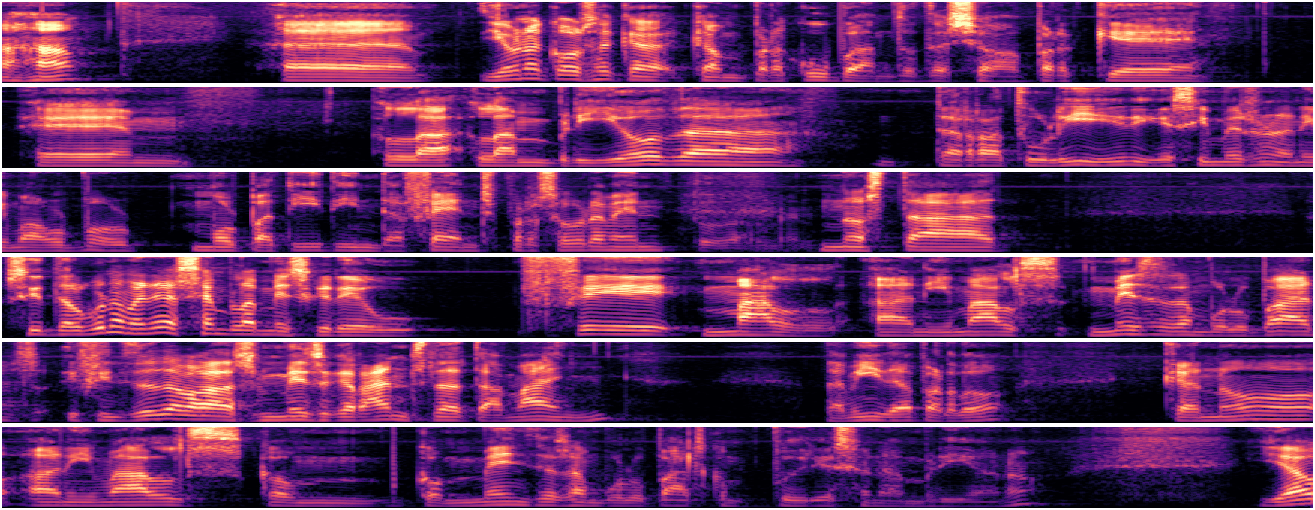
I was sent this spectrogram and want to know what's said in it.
Ahà. Eh, hi ha una cosa que, que em preocupa amb tot això, perquè eh, la- l'embrió de, de ratolí, diguéssim, és un animal molt, molt petit, indefens, però segurament Totalment. no està... O sigui, d'alguna manera sembla més greu fer mal a animals més desenvolupats i fins i tot a vegades més grans de tamany, de mida, perdó, que no animals com, com menys desenvolupats, com podria ser un embrió, no? Hi ha,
